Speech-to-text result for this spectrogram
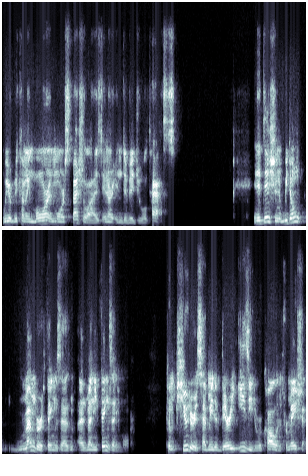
we are becoming more and more specialized in our individual tasks. In addition, we don't remember things as, as many things anymore. Computers have made it very easy to recall information.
